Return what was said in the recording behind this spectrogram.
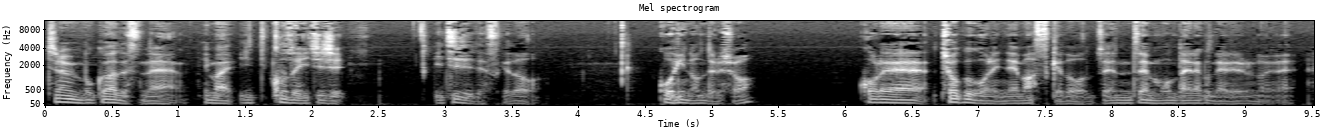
ちなみに僕はですね、今、午前1時。1時ですけど、コーヒー飲んでるでしょ？これ、直後に寝ますけど、全然問題なく寝れるのにね。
